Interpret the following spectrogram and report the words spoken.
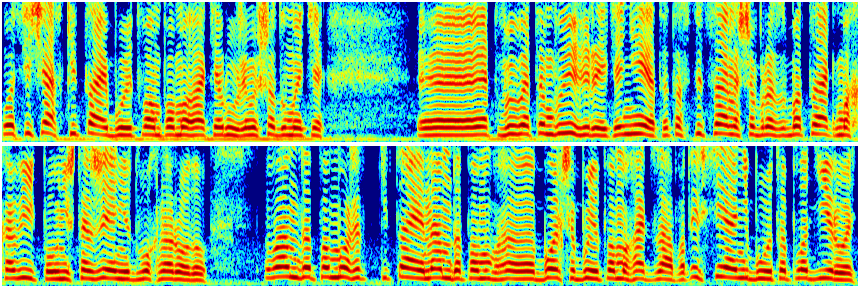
Вот сейчас Китай будет вам помогать оружием. Вы что думаете, э, это вы в этом выиграете? Нет, это специально, чтобы размотать маховик по уничтожению двух народов. Вам да поможет Китай, нам да пом- э, больше будет помогать Запад. И все они будут аплодировать,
